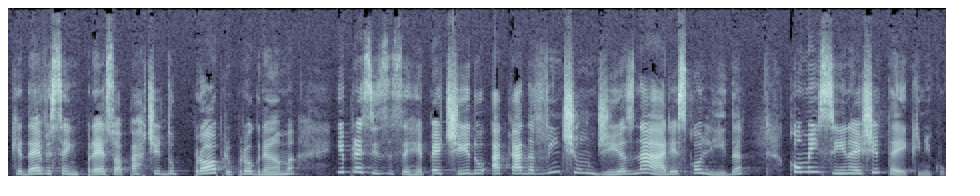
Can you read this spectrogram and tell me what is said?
que deve ser impresso a partir do próprio programa e precisa ser repetido a cada 21 dias na área escolhida, como ensina este técnico.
